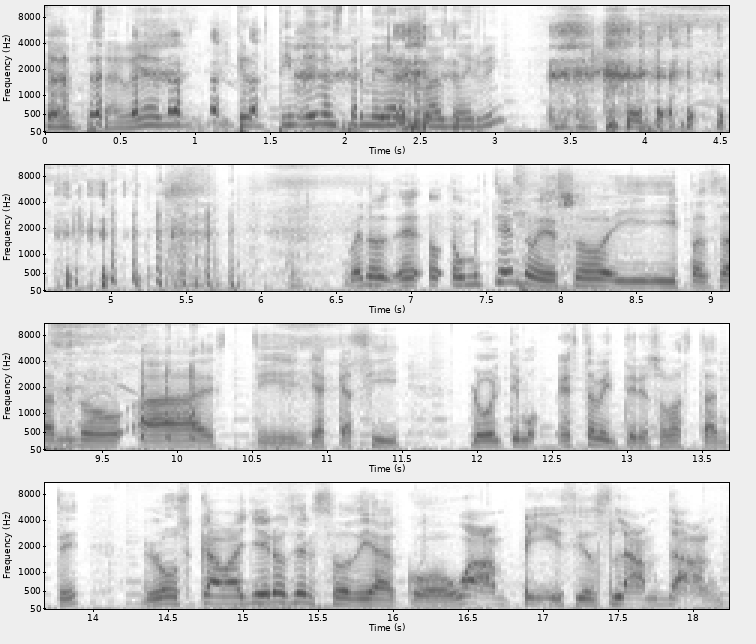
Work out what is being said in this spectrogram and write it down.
Empezar. Ya- Creo que te iba- ibas a estar media hora nomás, ¿no, Irving? Bueno, eh, omitiendo eso y, y pasando a este ya casi lo último, esta me interesó bastante. Los Caballeros del Zodiaco, One Piece y Slam Dunk,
